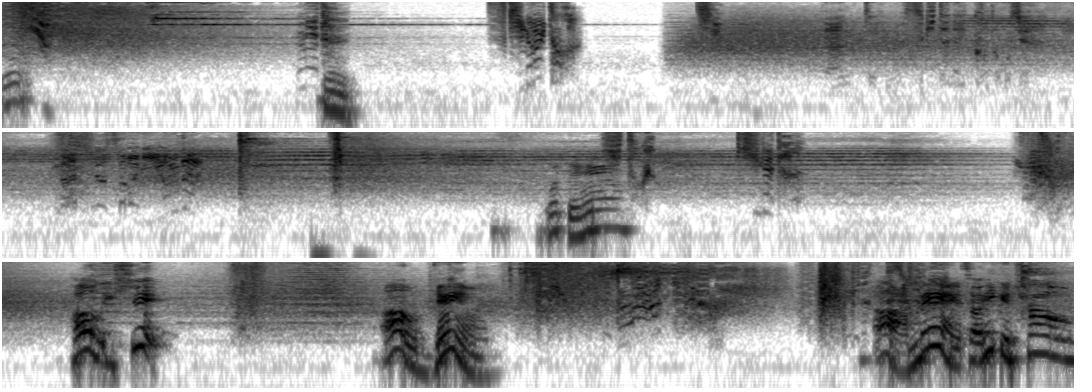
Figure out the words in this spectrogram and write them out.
What the hell? Holy shit! Oh, damn! Oh, man, so he controls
